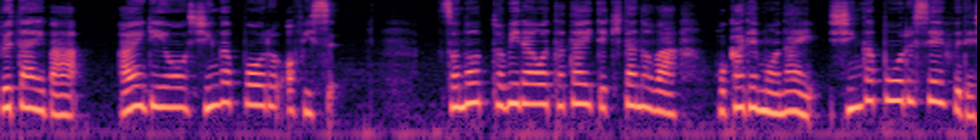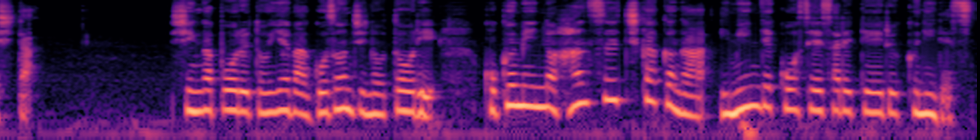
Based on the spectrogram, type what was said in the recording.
舞台はアイディオシンガポールオフィス。その扉を叩いてきたのは他でもないシンガポール政府でした。シンガポールといえばご存知の通り、国民の半数近くが移民で構成されている国です。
